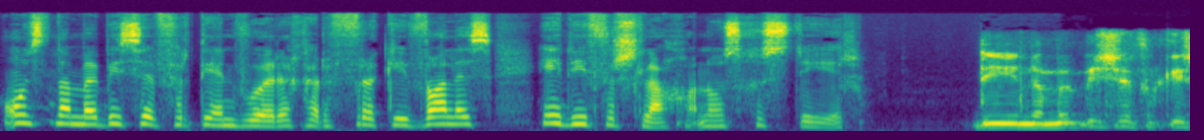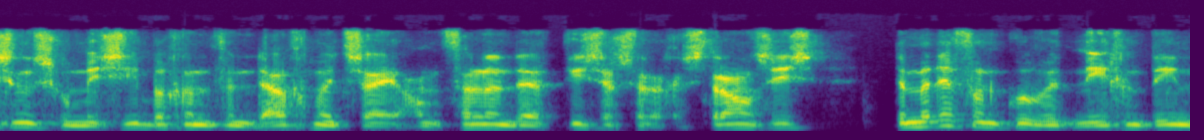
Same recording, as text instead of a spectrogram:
Ons Namibiese verteenwoordiger Frikkie Wallis het die verslag aan ons gestuur. Die Namibiese verkiesingskommissie begin vandag met sy aanvullende kiesersregistrasies te midde van COVID-19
